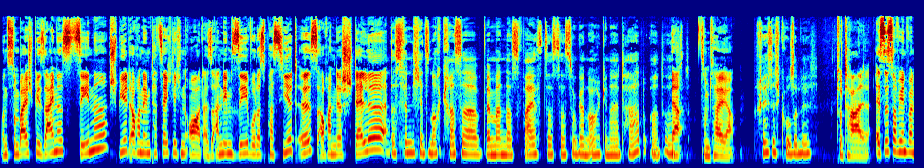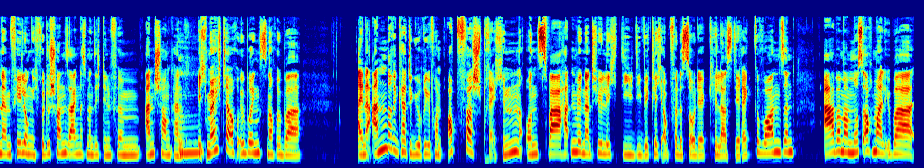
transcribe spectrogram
Und zum Beispiel seine Szene spielt auch an dem tatsächlichen Ort, also an dem See, wo das passiert ist, auch an der Stelle. Das finde ich jetzt noch krasser, wenn man das weiß, dass das sogar ein Original-Tatort ist. Ja, zum Teil ja. Richtig gruselig. Total. Es ist auf jeden Fall eine Empfehlung. Ich würde schon sagen, dass man sich den Film anschauen kann. Ich möchte auch übrigens noch über eine andere Kategorie von Opfer sprechen. Und zwar hatten wir natürlich die, die wirklich Opfer des Zodiac Killers direkt geworden sind. Aber man muss auch mal über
